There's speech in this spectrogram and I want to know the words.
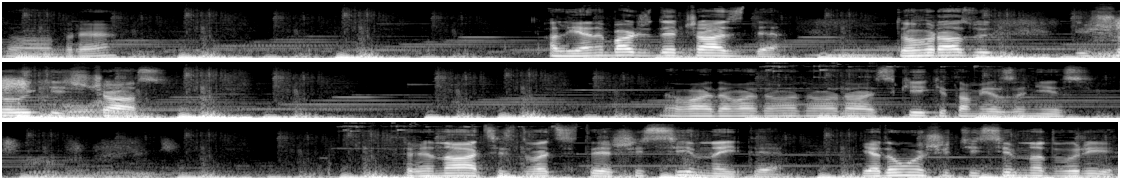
Добре. Але я не бачу, де час де. Того разу йшов якийсь час. Давай, давай, давай, давай, давай. Скільки там я заніс? 13 з 20, ще 7 знайти. Я думаю, що ті 7 на дворі.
